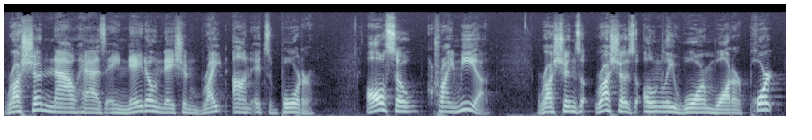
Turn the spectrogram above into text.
Russia now has a NATO nation right on its border. Also, Crimea, Russians, Russia's only warm water port.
